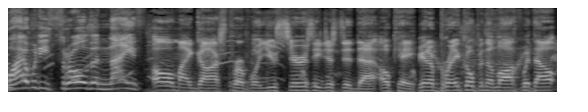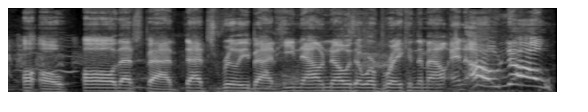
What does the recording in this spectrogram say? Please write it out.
Why would he throw the knife? Oh my gosh, Purple, you seriously just did that. Okay, we're gonna break open the lock without... Uh-oh. Oh, that's bad. That's really bad. He now knows that we're breaking them out. And oh no!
